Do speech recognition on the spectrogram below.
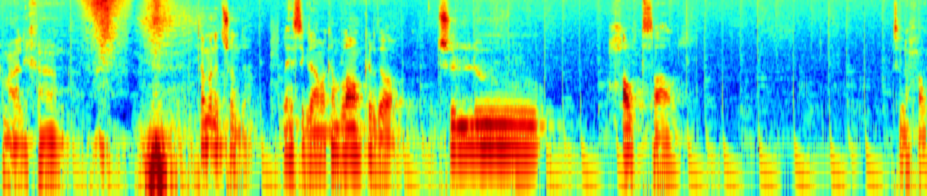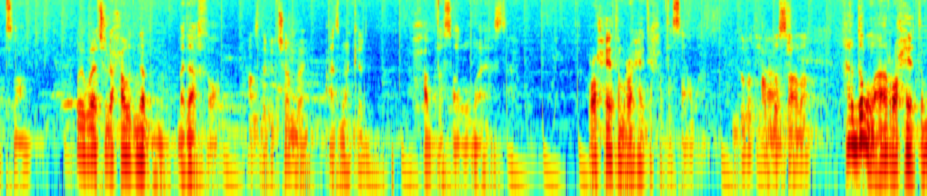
حمالی خان. تەمەنت چەندە؟ لە ئینستاگرامەکەم بڵاوم کردەوە چلو حوت ساڵ چلو حوت ساڵ خۆی وای چلو حوت نەبم بەداخەوە حەز دەکرد چەند بای عزمە کرد حەفە ساڵ وما ئێستا ڕۆحێتم ڕۆحێتی حەفە ساڵە دڵت حەڵدە ساڵە هەر دڵنا ڕۆحێتم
